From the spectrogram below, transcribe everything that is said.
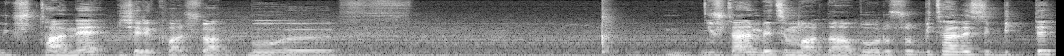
3 tane içerik var şu an. Bu 3 tane metin var daha doğrusu. Bir tanesi bitti.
